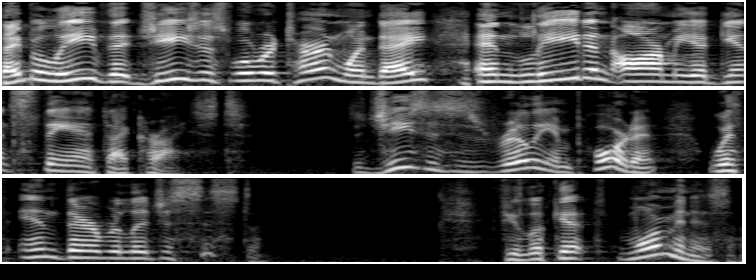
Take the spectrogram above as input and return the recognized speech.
They believe that Jesus will return one day and lead an army against the Antichrist. So Jesus is really important within their religious system. If you look at Mormonism,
